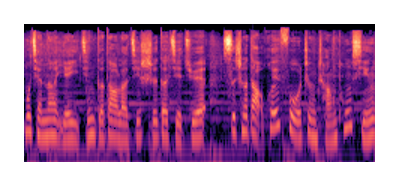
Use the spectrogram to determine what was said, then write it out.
目前呢也已经得到了及时的解决，四车道恢复正常通行。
